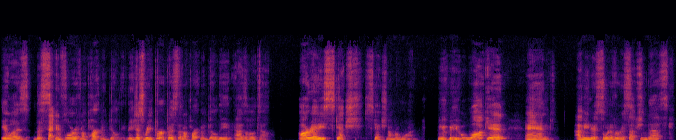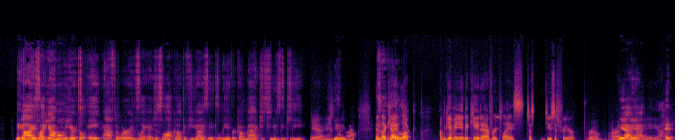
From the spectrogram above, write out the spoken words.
it was the second floor of an apartment building. They just repurposed an apartment building as a hotel. Already sketch sketch number one. We, we walk in, and I mean, there's sort of a reception desk the guy's like, yeah, I'm only here till eight. Afterwards, like, I just lock up. If you guys need to leave or come back, just use the key. Yeah. You know. It's like, hey, look, I'm giving you the key to every place. Just use it for your room. All right. Yeah, yeah. It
